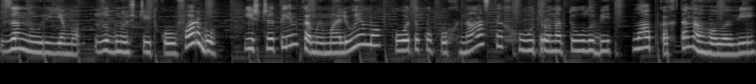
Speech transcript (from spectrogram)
Занурюємо зубну щітку у фарбу і щетинками малюємо котику пухнасте хутро на тулубі, лапках та на голові.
